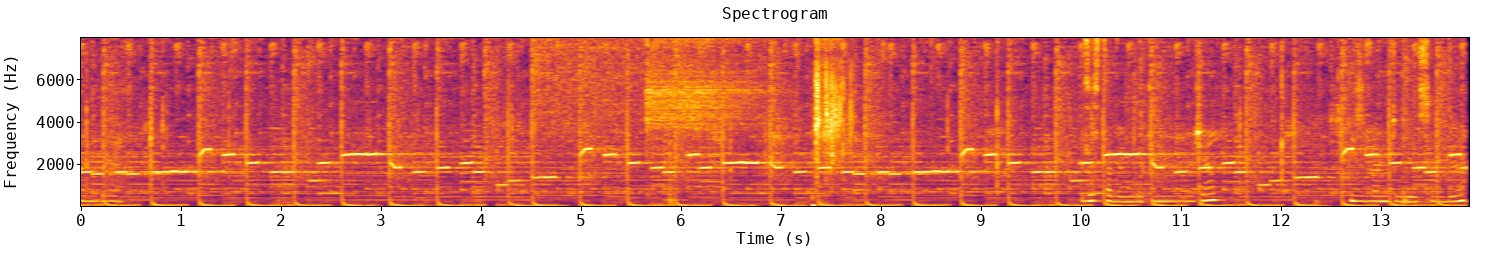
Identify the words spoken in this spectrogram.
będę... Zostawiam go tam na razie. I zwentuję sobie.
